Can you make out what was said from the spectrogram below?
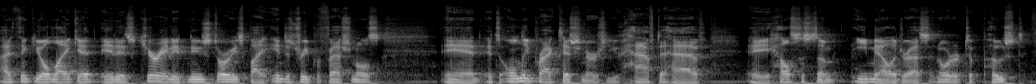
I think you'll like it. It is curated news stories by industry professionals, and it's only practitioners. You have to have a health system email address in order to post –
